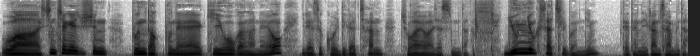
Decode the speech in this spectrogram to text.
우와, 신청해주신 분 덕분에 기호강하네요. 이래서 골디가 참 좋아요 하셨습니다. 6647번님, 대단히 감사합니다.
